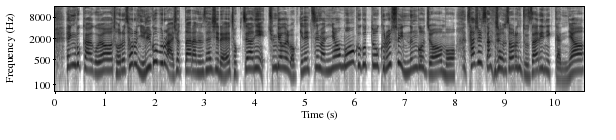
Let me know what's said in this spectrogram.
행복하고요. 저를 37으로 아셨다라는 사실에 적잖이 충격을 먹긴 했지만요. 뭐, 그것도 그럴 수 있는 거죠. 뭐, 사실상 전 32살이니까요.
